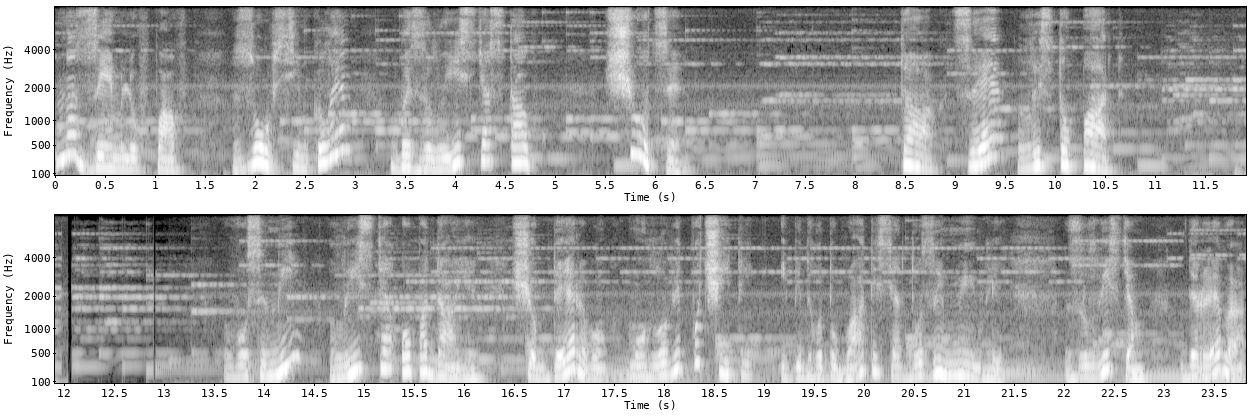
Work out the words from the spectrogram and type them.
на землю впав, зовсім клен без листя став. Що це? Так, це листопад. Восени листя опадає, щоб дерево могло відпочити і підготуватися до зимівлі. З листям дерева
